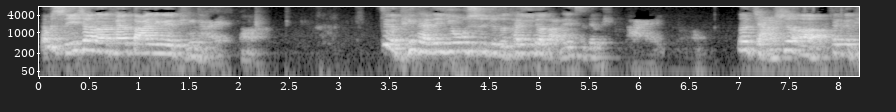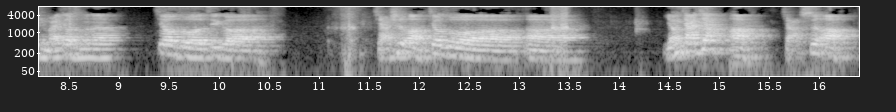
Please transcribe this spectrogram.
那么实际上呢，他要搭建一个平台啊。这个平台的优势就是它一定要打造自己的品牌。那假设啊，这个品牌叫什么呢？叫做这个，假设啊，叫做呃杨家将啊。假设啊，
